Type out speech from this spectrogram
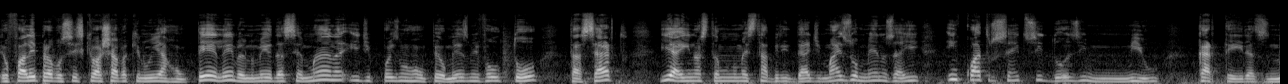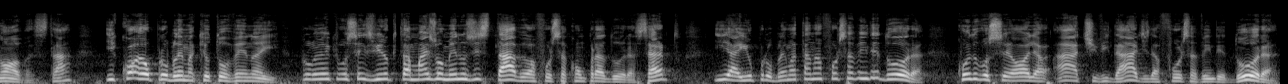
eu falei para vocês que eu achava que não ia romper, lembra? No meio da semana e depois não rompeu mesmo e voltou, tá certo? E aí nós estamos numa estabilidade mais ou menos aí em 412 mil carteiras novas, tá? E qual é o problema que eu estou vendo aí? O problema é que vocês viram que está mais ou menos estável a força compradora, certo? E aí o problema está na força vendedora. Quando você olha a atividade da força vendedora,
